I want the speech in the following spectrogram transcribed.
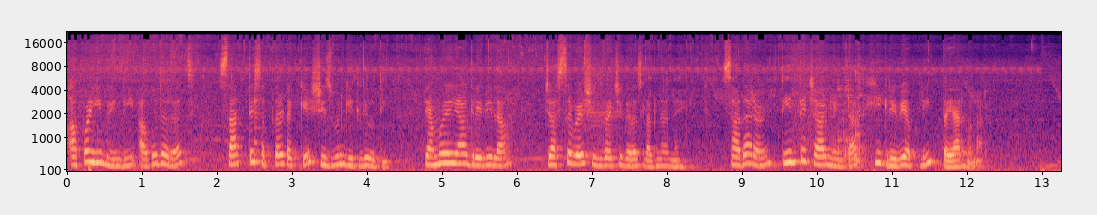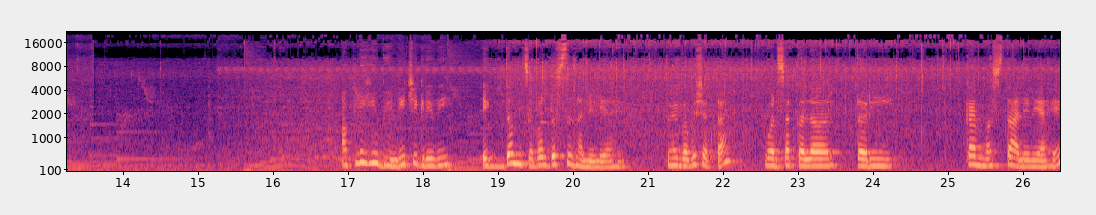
आपण ही भेंडी अगोदरच सात ते सत्तर टक्के शिजवून घेतली होती. त्यामुळे या ग्रेव्हीला जास्त वेळ शिजवायची गरज लागणार नाही. साधारण तीन ते चार मिनटात ही ग्रेव्ही आपली तयार होणार. आपली ही भेंडीची ग्रेव्ही एकदम जबरदस्त झालेली आहे. तुम्ही बघू शकता वरचा कलर तरी काय मस्त आलेली आहे.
